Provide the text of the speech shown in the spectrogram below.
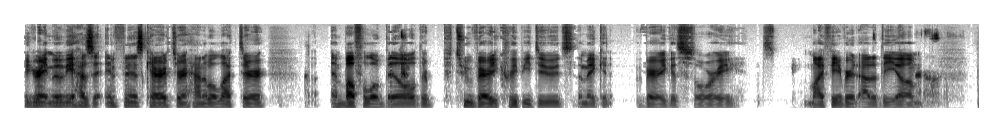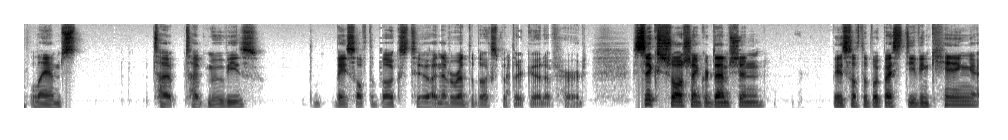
a great movie. It has an infamous character Hannibal Lecter and Buffalo Bill. They're two very creepy dudes that make a very good story. It's my favorite out of the um Lambs type type movies based off the books too. I never read the books, but they're good. I've heard. Six Shawshank Redemption, based off the book by Stephen King.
